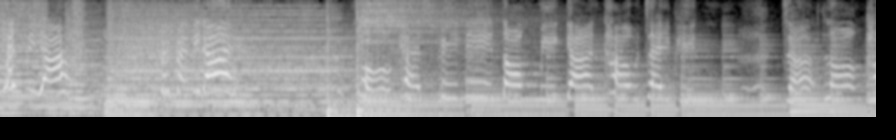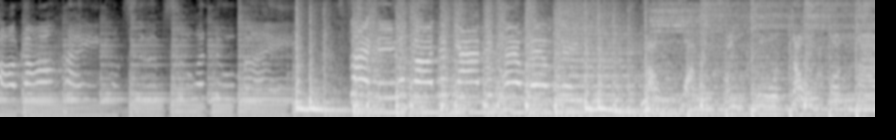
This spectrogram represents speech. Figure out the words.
แคสปิยเป็นไปไม่ได้พโทแคสปีนี่ต้องมีการเข้าใจผิด จะลองขอร้องให้เขาสืบสวนดูใหมแทรกดีเหลือเกินนะแกพี่เทวเร็วจริง เราหวังคำพูดเจ้าสนนา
